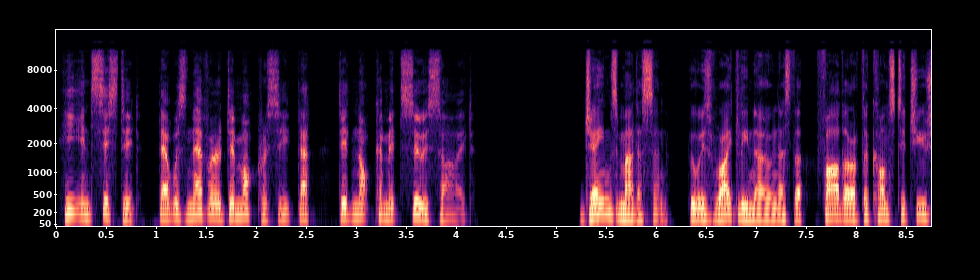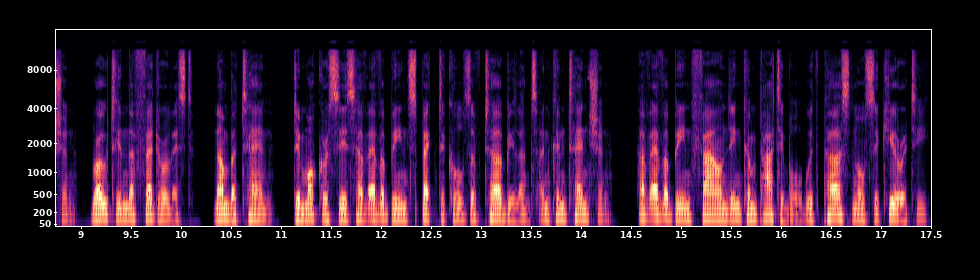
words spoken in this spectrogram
He insisted there was never a democracy that did not commit suicide. James Madison, who is rightly known as the father of the Constitution, wrote in The Federalist, number 10, democracies have ever been spectacles of turbulence and contention, have ever been found incompatible with personal security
